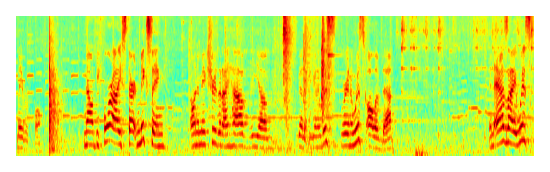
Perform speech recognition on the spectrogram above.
flavorful. Now, before I start mixing, I want to make sure that I have the, um, we're we're gonna whisk, we're gonna whisk all of that. And as I whisk,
